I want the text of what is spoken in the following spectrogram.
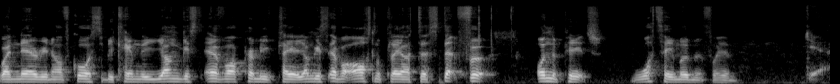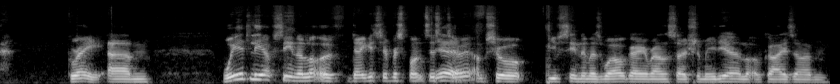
Nwaneri. Now, of course, he became the youngest ever Premier League player, youngest ever Arsenal player to step foot on the pitch. What a moment for him. Yeah, great. Um, weirdly, I've seen a lot of negative responses yeah. to it. I'm sure you've seen them as well going around social media. A lot of guys, um,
